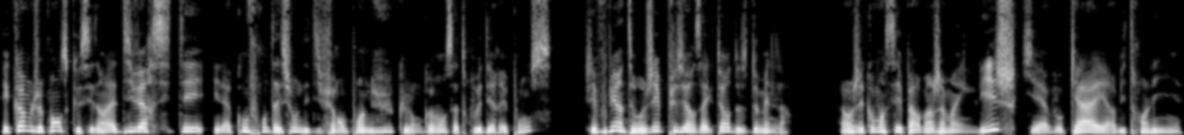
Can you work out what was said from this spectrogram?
Et comme je pense que c'est dans la diversité et la confrontation des différents points de vue que l'on commence à trouver des réponses, j'ai voulu interroger plusieurs acteurs de ce domaine-là. Alors j'ai commencé par Benjamin English, qui est avocat et arbitre en ligne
